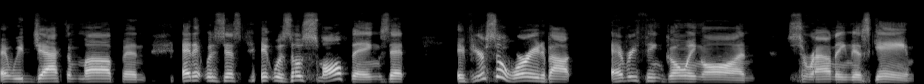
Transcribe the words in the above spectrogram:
and we jacked him up and and it was just it was those small things that if you're so worried about everything going on surrounding this game,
